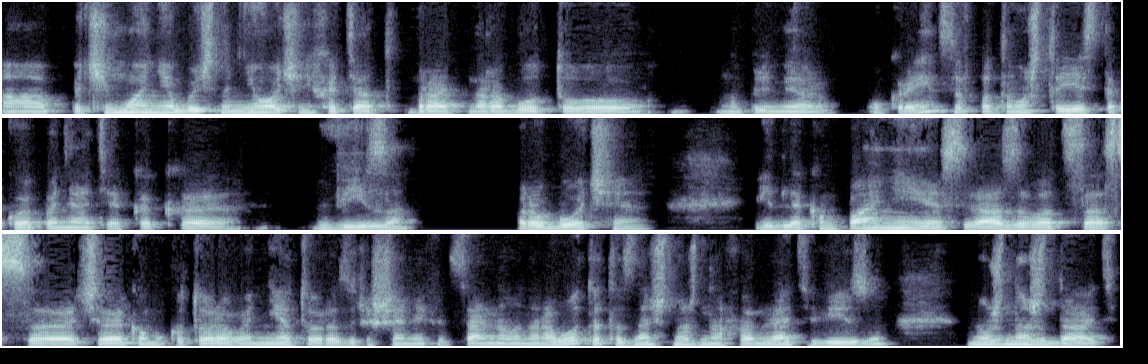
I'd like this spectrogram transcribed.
А почему они обычно не очень хотят брать на работу, например, украинцев? Потому что есть такое понятие, как э, виза рабочая, и для компании связываться с человеком, у которого нет разрешения официального на работу, это значит, нужно оформлять визу, нужно ждать.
